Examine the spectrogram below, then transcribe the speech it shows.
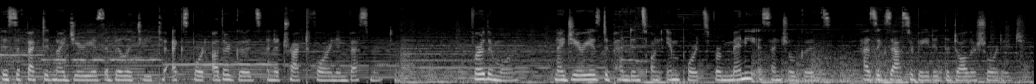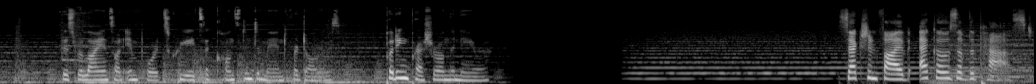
This affected Nigeria's ability to export other goods and attract foreign investment. Furthermore, Nigeria's dependence on imports for many essential goods has exacerbated the dollar shortage. This reliance on imports creates a constant demand for dollars, putting pressure on the naira. Section 5 Echoes of the Past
